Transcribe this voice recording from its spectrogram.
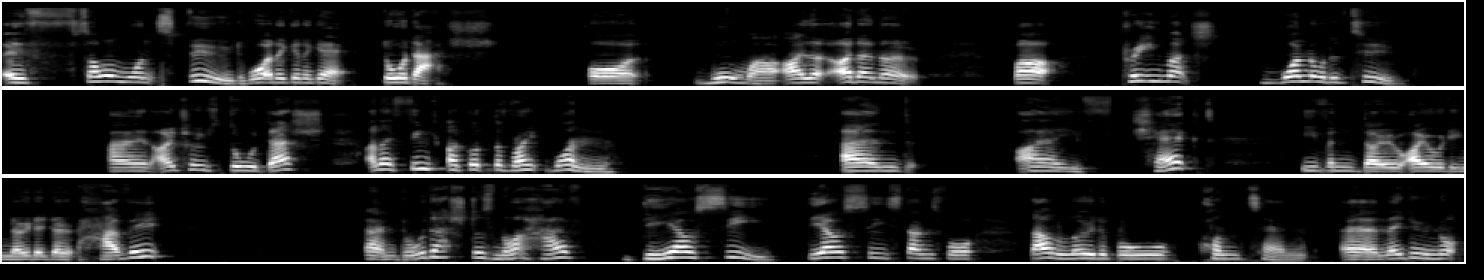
If someone wants food, what are they to get? DoorDash or Walmart. I don't, I don't know, but pretty much one or the two. And I chose DoorDash, and I think I got the right one. And I've checked, even though I already know they don't have it. And DoorDash does not have DLC. DLC stands for downloadable content, and they do not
